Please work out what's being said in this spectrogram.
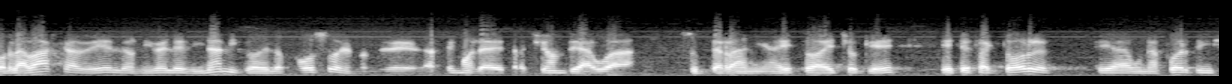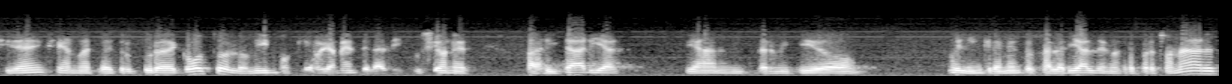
por la baja de los niveles dinámicos de los pozos en donde hacemos la extracción de agua subterránea. Esto ha hecho que este factor sea una fuerte incidencia en nuestra estructura de costos, lo mismo que obviamente las discusiones paritarias que han permitido el incremento salarial de nuestro personal,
